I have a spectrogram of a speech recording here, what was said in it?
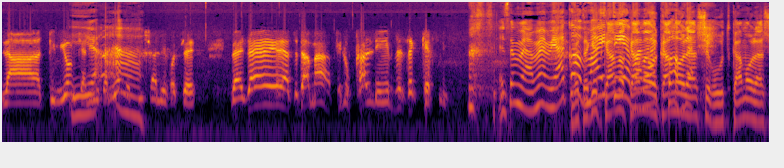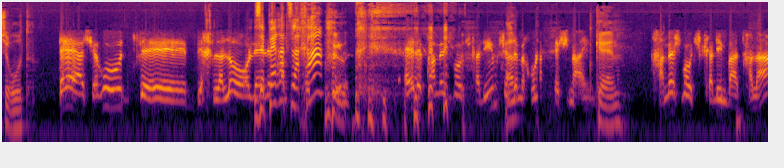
לדמיון, כי אני. מדמיין את שאני רוצה. וזה, אתה יודע מה, אפילו קל לי וזה כיף לי. איזה מהמם, יעקב, מה ותגיד, איתי? כמה- אבל כמה- כמה עולה השירות? כמה עולה השירות? תראה, השירות אה, בכללו עולה... זה פר הצלחה? 1,500 שקלים, שזה מחולק לשניים. כן, 500 שקלים בהתחלה,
